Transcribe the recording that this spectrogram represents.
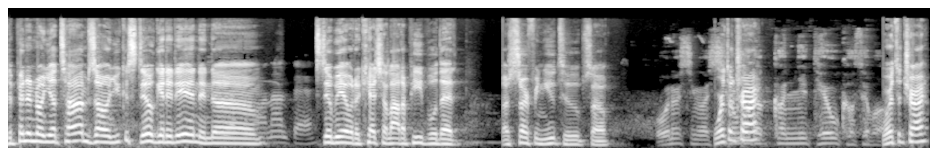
Depending on your time zone, you can still get it in and um, still be able to catch a lot of people that are surfing YouTube. So worth a try. Worth a try.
